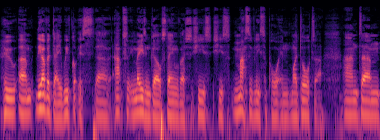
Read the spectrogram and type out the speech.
who um, the other day we've got this uh, absolutely amazing girl staying with us. She's she's massively supporting my daughter, and um,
